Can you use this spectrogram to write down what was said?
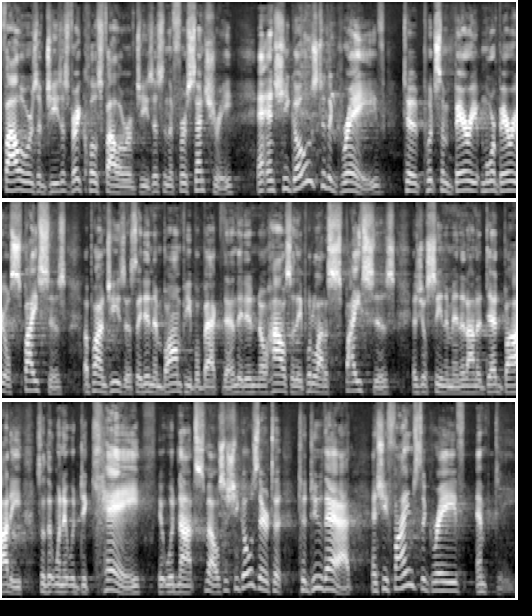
followers of Jesus, very close follower of Jesus in the first century. And, and she goes to the grave to put some burial, more burial spices upon Jesus. They didn't embalm people back then, they didn't know how, so they put a lot of spices, as you'll see in a minute, on a dead body so that when it would decay, it would not smell. So she goes there to, to do that, and she finds the grave empty.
